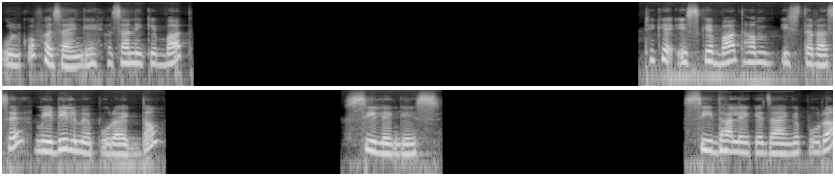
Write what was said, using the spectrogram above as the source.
उल को फंसाएँगे। फंसाने के बाद ठीक है, इसके बाद हम इस तरह से मिडिल में पूरा एकदम सी लेंगे इस। सीधा लेके जाएँगे पूरा।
